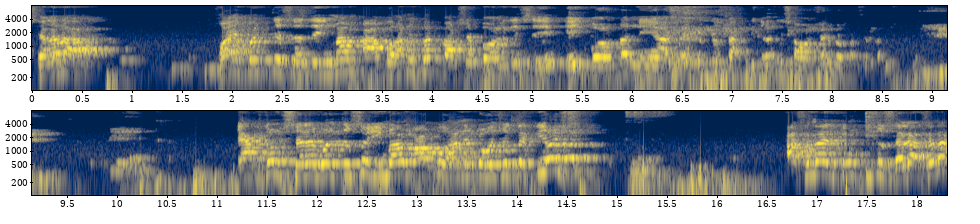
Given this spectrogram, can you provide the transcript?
ছেলেরা ভয় করতেছে যে ইমাম আবু হানিফার পাশে বল গেছে, এই বলটা নিয়ে আসে, কিন্তু চাকরিখানি সমস্যার ব্যাপার একজন ছেলে বলতেছে, ইমাম আবু হানিফা হয়েছে কি হয়েছে? আছে না এরকম কিছু ছেলে আছে না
